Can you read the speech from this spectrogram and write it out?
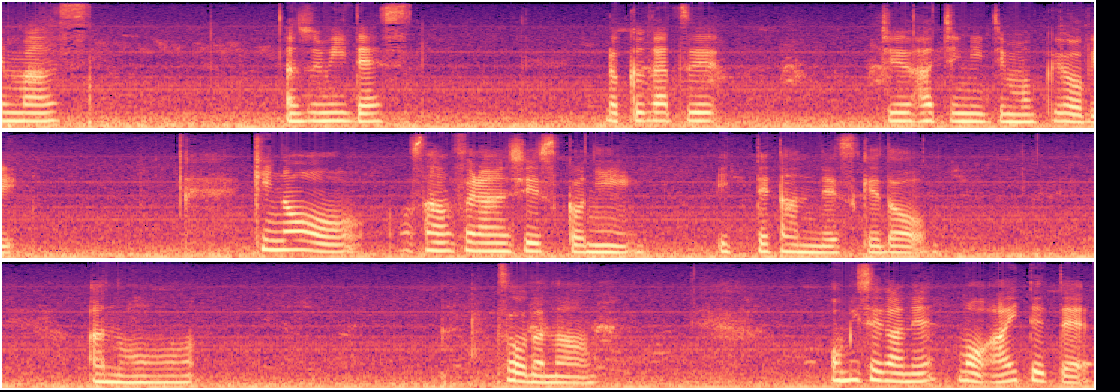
います。あずみです。6月18日木曜日。昨日サンフランシスコに行ってたんですけどあのそうだな。お店がねもう開いてて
